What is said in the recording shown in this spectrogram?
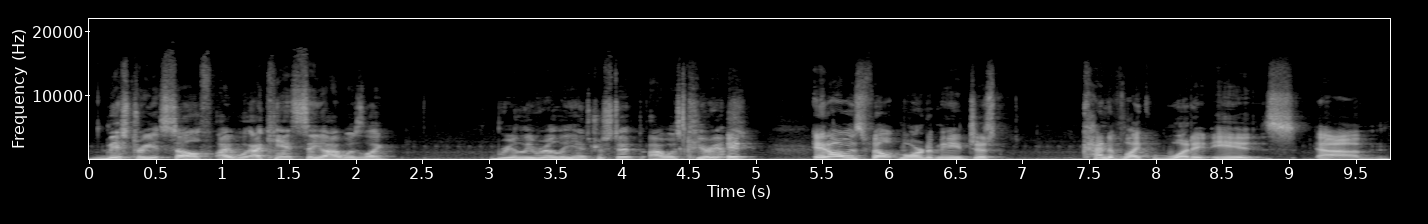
mystery itself, I can't say I was like really really interested. I was curious. it it always felt more to me just kind of like what it is. Um,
